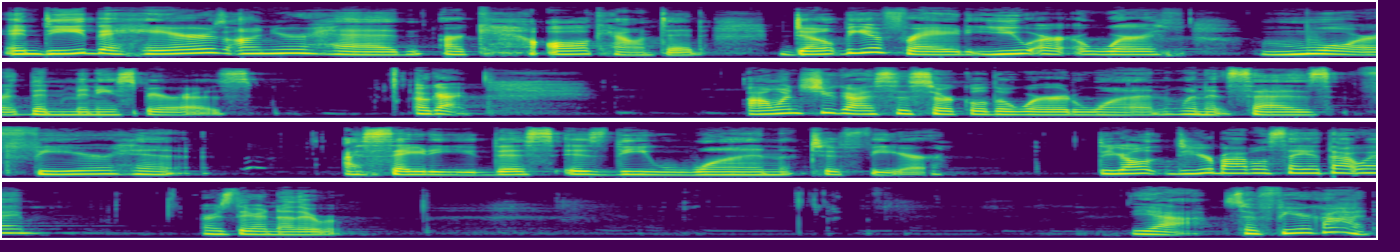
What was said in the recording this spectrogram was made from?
Indeed, the hairs on your head are all counted. Don't be afraid, you are worth more than many sparrows. Okay. I want you guys to circle the word one when it says, Fear him, I say to you, this is the one to fear. Do, y'all, do your Bible say it that way? Or is there another? Yeah, so fear God.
